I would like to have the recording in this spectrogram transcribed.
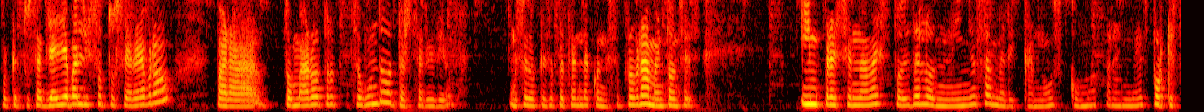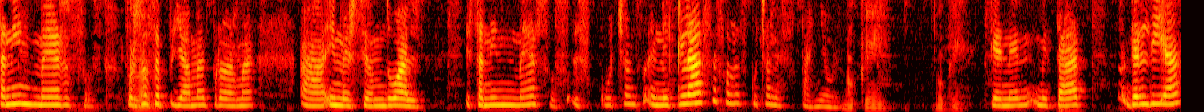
Porque tú ya lleva listo tu cerebro para tomar otro segundo o tercer idioma. Eso es lo que se pretende con este programa. Entonces, impresionada estoy de los niños americanos, cómo aprendes, porque están inmersos. Por eso se llama el programa ah, Inmersión Dual. Están inmersos, escuchan, en mi clase solo escuchan español Ok, ok. tienen mitad del día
